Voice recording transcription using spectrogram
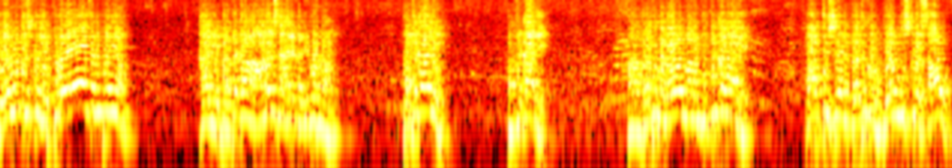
దేవుని దృష్టిలో ఎప్పుడో చనిపోయాం. కానీ బ్రతకాలని ఆలోచన ఆయన కలిగి ఉన్నాడు. బ్రతకాలి. బ్రతకాలి. మన బ్రతుకులో మనం దిద్దుకోవాలి. బాప్తిష్యులైన బ్రతుకు దేవుని దృష్టిలో సావు.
